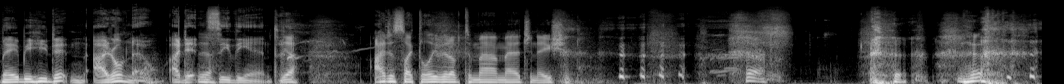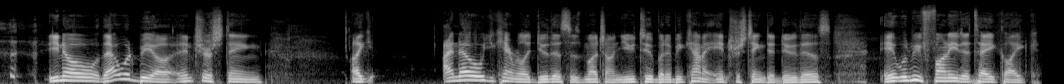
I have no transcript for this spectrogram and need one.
Maybe he didn't. I don't know. I didn't Yeah. see the end. Yeah. I just like to leave it up to my imagination. you know, that would be a interesting like I know you can't really do this as much on YouTube, but it'd be kind of interesting to do this. It would be funny to take like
